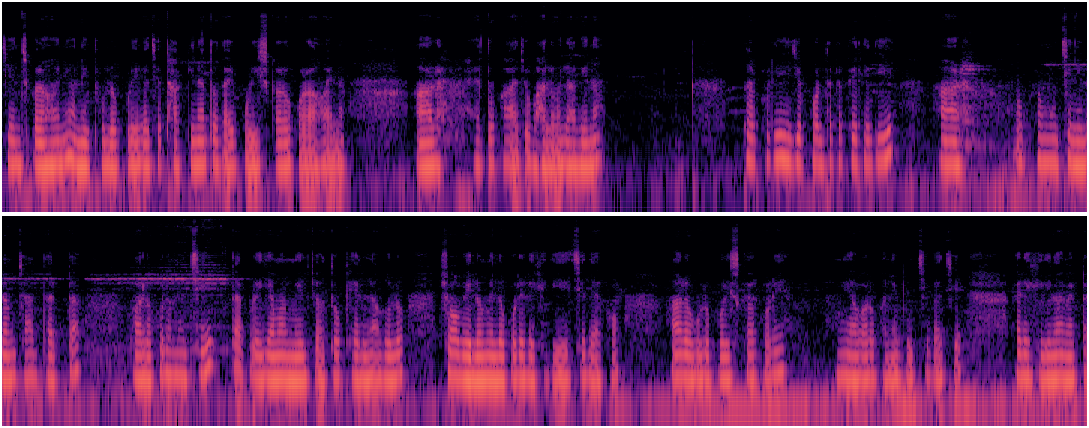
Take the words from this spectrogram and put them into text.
চেঞ্জ করা হয়নি, অনেক ধুলো পড়ে গেছে। থাকি না তো, তাই পরিষ্কারও করা হয় না। আর এত কাজও ভালো লাগে না। তারপরে এই যে পর্দাটা ফেলে দিয়ে আর ওগুলো মুছে নিলাম চারধারটা। ভালো করে মুছে তারপরে এই যে আমার মেয়ের যত খেলনাগুলো সব এলোমেলো করে রেখে দিয়েছে, দেখো। আর ওগুলো পরিষ্কার করে আমি আবার ওখানে গুছিয়ে গাছে রেখে দিলাম, একটা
